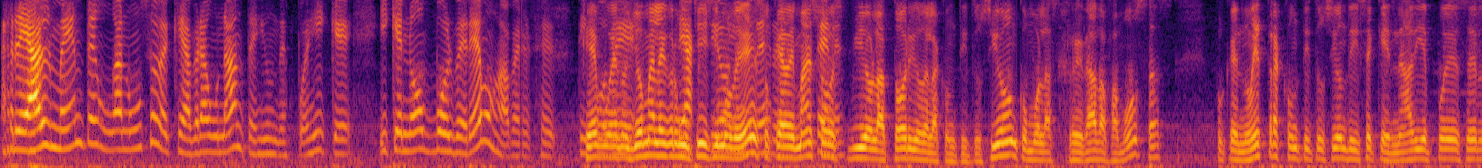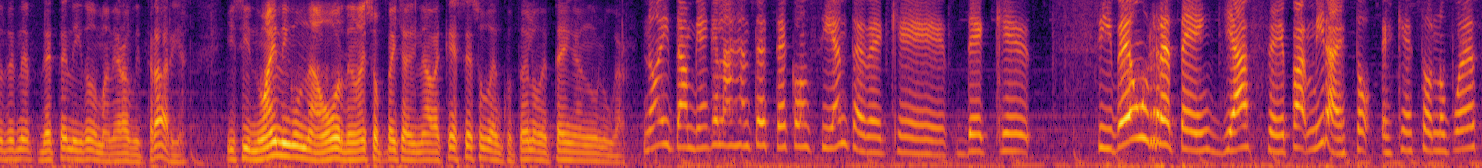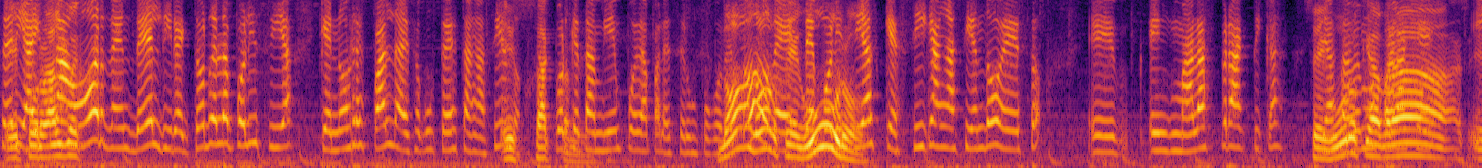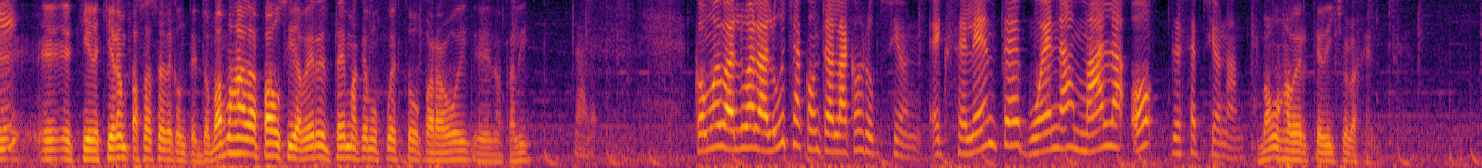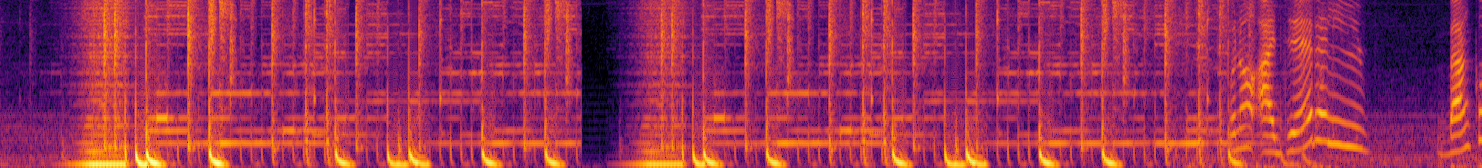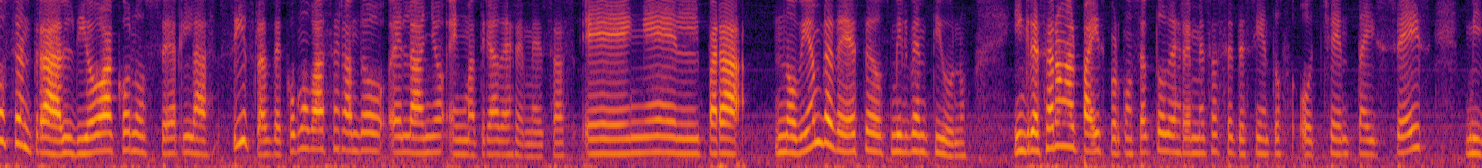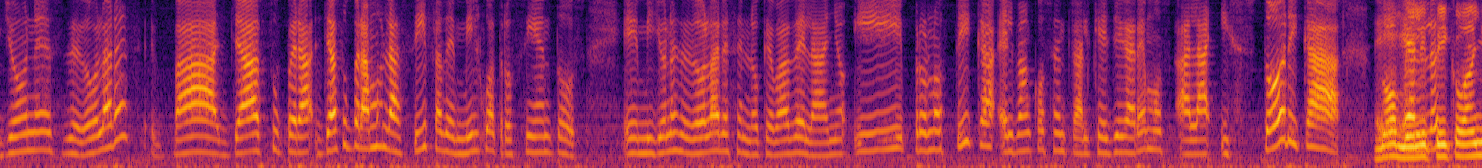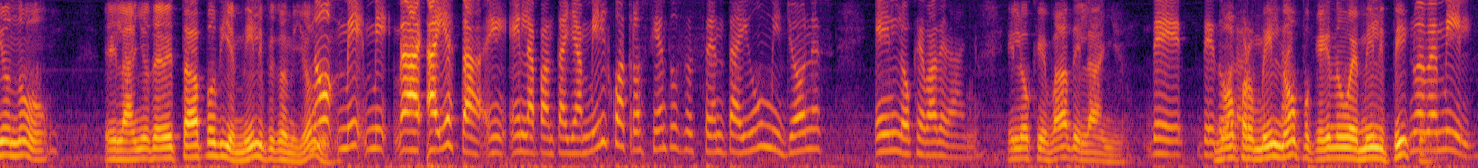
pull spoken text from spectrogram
realmente un anuncio de que habrá un antes y un después y que y que no volveremos a ver ese tipo Qué bueno, yo me alegro muchísimo de eso, que además eso es violatorio de la Constitución, como las redadas famosas porque nuestra constitución dice que nadie puede ser detenido de manera arbitraria. Y si no hay ninguna orden, no hay sospecha ni nada, ¿qué es eso de que usted lo detenga en un lugar? No, y también que la gente esté consciente de que, de que si ve un retén, ya sepa, mira, esto es que esto no puede ser. y hay una orden del director de la policía que no respalda eso que ustedes están haciendo. Porque también puede aparecer un poco de todo, de, de policías que sigan haciendo eso eh, en malas prácticas. Seguro que habrá eh, eh, quienes quieran pasarse de contento. Vamos a la pausa y a ver el tema que hemos puesto para hoy, Natalí. ¿Cómo evalúa la lucha contra la corrupción? ¿Excelente, buena, mala o decepcionante? Vamos a ver qué ha dicho la gente. Ayer el Banco Central dio a conocer las cifras de cómo va cerrando el año en materia de remesas. En el para noviembre de este 2021 Ingresaron al país por concepto de remesas 786 millones de dólares. Va, ya, supera, ya superamos la cifra de 1.400 eh, millones de dólares en lo que va del año y pronostica el Banco Central que llegaremos a la histórica... Eh, no, mil y pico años no. El año debe estar por 10 mil y pico de millones. No, ahí está, en, en la pantalla, 1.461 millones en lo que va del año. En lo que va del año. De, de No, pero mil no, porque es nueve mil y pico. Nueve mil.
